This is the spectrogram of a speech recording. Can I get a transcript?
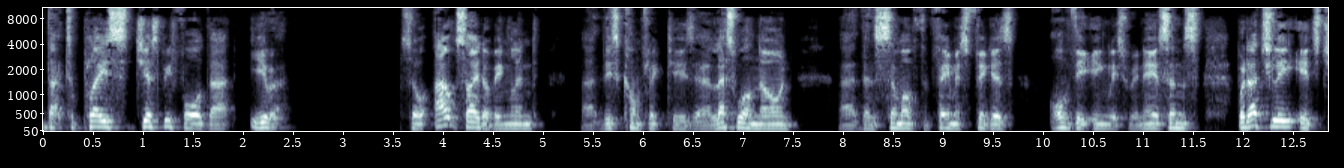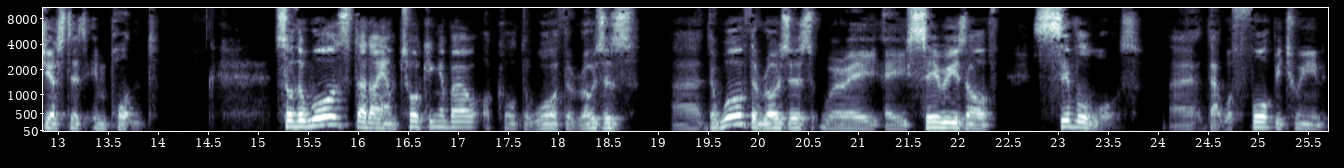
that took place just before that era. So outside of England, uh, this conflict is uh, less well known uh, than some of the famous figures of the English Renaissance, but actually it's just as important. So the wars that I am talking about are called the War of the Roses. Uh, the War of the Roses were a, a series of civil wars uh, that were fought between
